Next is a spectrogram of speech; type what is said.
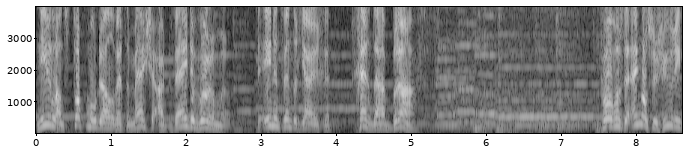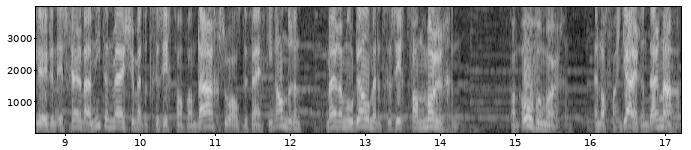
Nederlands topmodel werd een meisje uit Weide-Wormer, de 21-jarige Gerda Braaf. Volgens de Engelse juryleden is Gerda niet een meisje met het gezicht van vandaag, zoals de 15 anderen, maar een model met het gezicht van morgen, van overmorgen en nog van jaren daarna.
